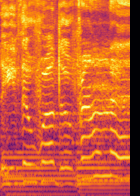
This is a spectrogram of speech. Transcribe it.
Leave the world around us.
